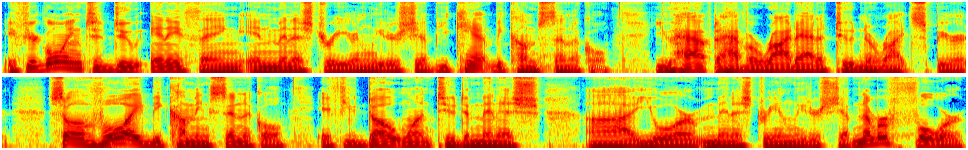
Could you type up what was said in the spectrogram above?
if you're going to do anything in ministry or in leadership, you can't become cynical. You have to have a right attitude and a right spirit. So avoid becoming cynical if you don't want to diminish uh, your ministry and leadership. Number four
